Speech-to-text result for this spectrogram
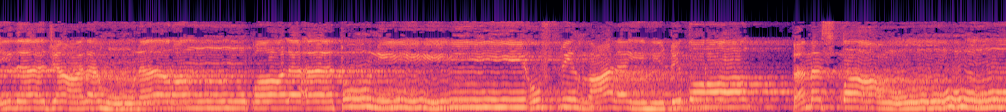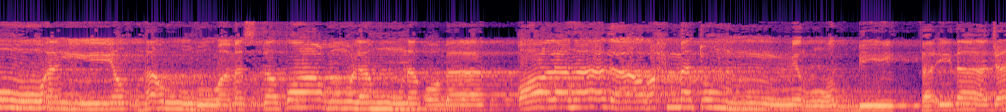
إذا جعله نارا قال آتوني أستطاعوا أن يظهروه وما استطاعوا له نقبا. قال هذا رحمة من ربي. فإذا جاء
